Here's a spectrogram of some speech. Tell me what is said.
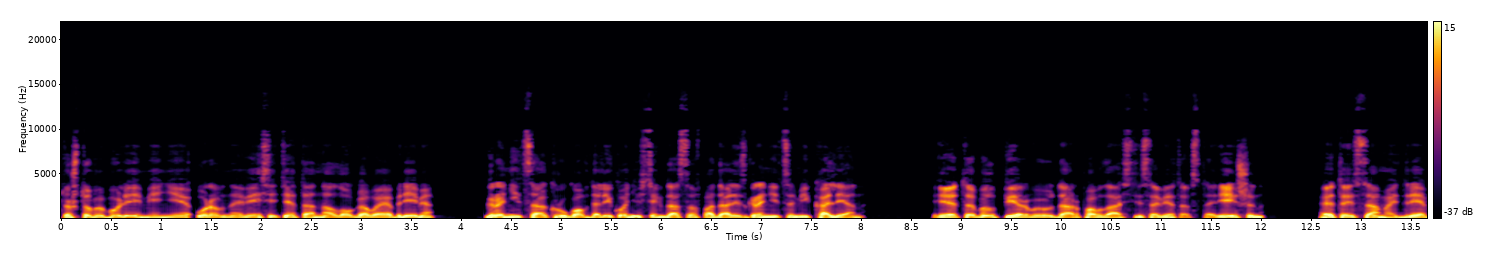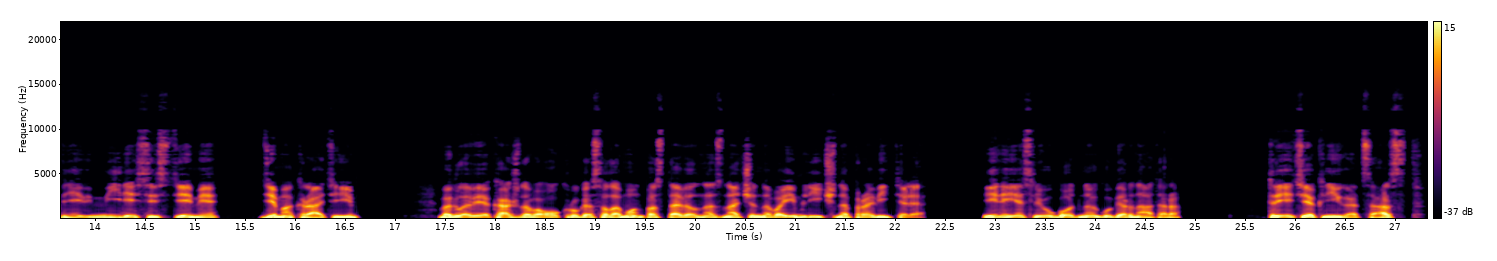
то чтобы более-менее уравновесить это налоговое бремя, границы округов далеко не всегда совпадали с границами колен. И это был первый удар по власти Советов Старейшин, этой самой древней в мире системе демократии. Во главе каждого округа Соломон поставил назначенного им лично правителя, или, если угодно, губернатора. Третья книга царств,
